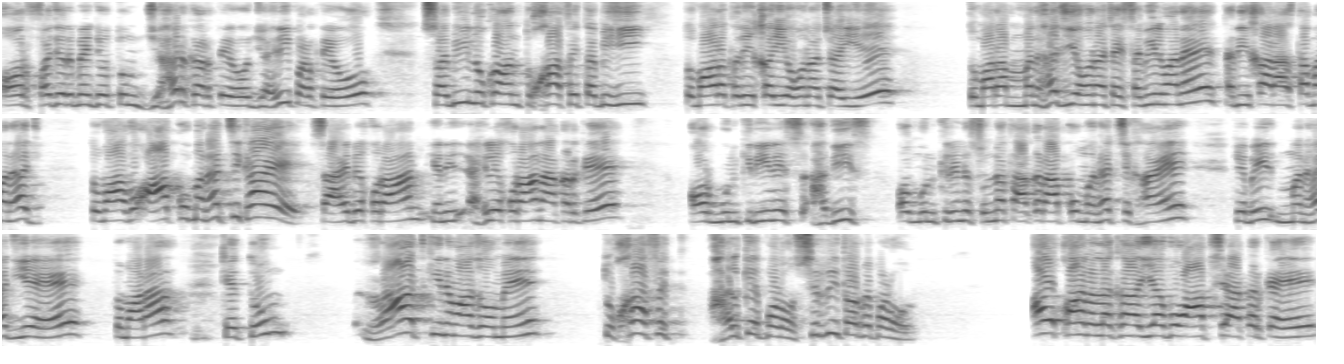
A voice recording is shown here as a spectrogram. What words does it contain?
اور فجر میں جو تم جہر کرتے ہو، جہری پڑھتے ہو سبھی لکان تخاف تبھی تمہارا طریقہ یہ ہونا چاہیے، تمہارا منہج یہ ہونا چاہیے۔ سبیل مانے، طریقہ، راستہ، منہج۔ تم وہ آپ کو منہج سکھائے، صاحب قرآن یعنی اہل قرآن آ کر کے اور منکرین حدیث اور منکرین سنت آ کر آپ کو منہج سکھائیں کہ بھئی منہج یہ ہے تمہارا کہ تم رات کی نمازوں میں تخافت، ہلکے پڑھو سری طور پہ پڑھو۔ او قال اللہ کا یا وہ آپ سے آ کر کہے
